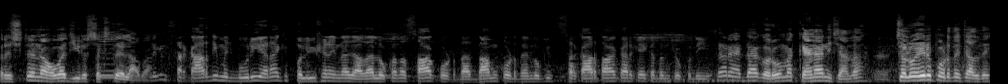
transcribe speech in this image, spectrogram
ਰਜਿਸਟਰ ਨਾ ਹੋਵੇ 06 ਤੋਂ ਇਲਾਵਾ। ਲੇਕਿਨ ਸਰਕਾਰ ਦੀ ਮਜਬੂਰੀ ਹੈ ਨਾ ਕਿ ਪੋਲੂਸ਼ਨ ਇੰਨਾ ਜ਼ਿਆਦਾ ਲੋਕਾਂ ਦਾ ਸਾਹ ਘੁੱਟਦਾ ਦਮ ਘੁੱਟਦੇ ਨੇ, ਸਰਕਾਰ ਤਾਂ ਕਰਕੇ ਕਦਮ ਚੁੱਕਦੀ ਸਰ ਐਦਾਂ ਕਰੋ ਮੈਂ ਕਹਿਣਾ ਨਹੀਂ ਚਾਹੁੰਦਾ। ਚਲੋ 에어ਪੋਰਟ ਤੇ ਚੱਲਦੇ।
